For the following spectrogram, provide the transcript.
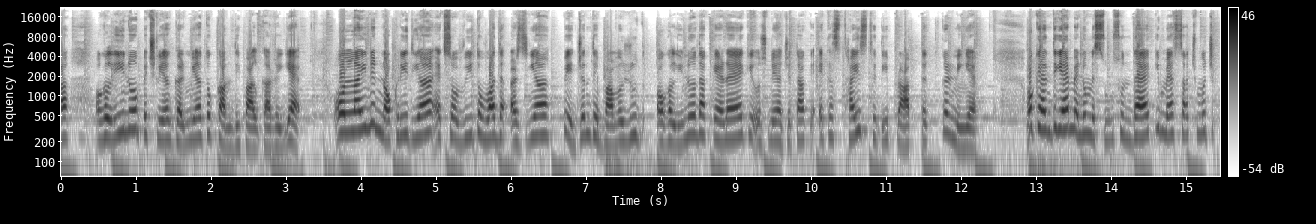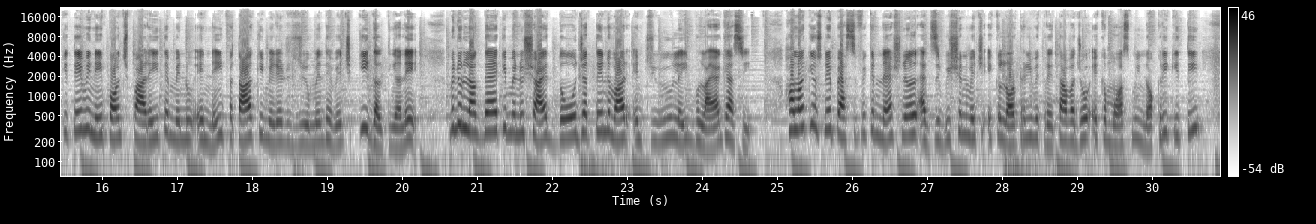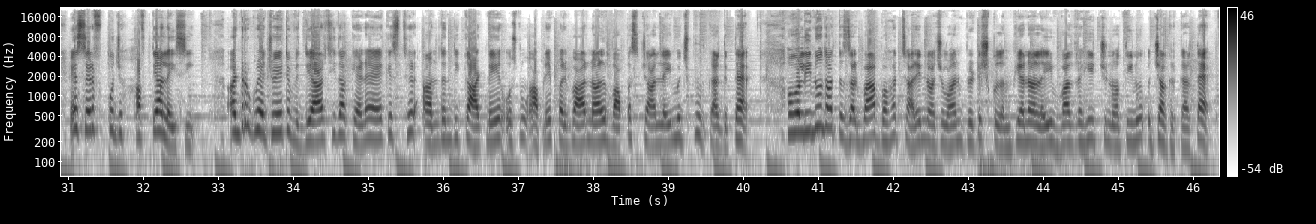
ਅਗਲੀਨੋ ਪਿਛਲੀਆਂ ਗਰਮੀਆਂ ਤੋਂ ਕੰਮ ਦੀ ਪਾਲ ਕਰ ਰਹੀ ਹੈ। ਆਨਲਾਈਨ ਨੌਕਰੀ ਦੀਆਂ 120 ਤੋਂ ਵੱਧ ਅਰਜ਼ੀਆਂ ਭੇਜਣ ਦੇ ਬਾਵਜੂਦ ਓਗਲੀਨੋ ਦਾ ਕਹਿਣਾ ਹੈ ਕਿ ਉਸਨੇ ਅਜੇ ਤੱਕ ਇੱਕ ਸਥਾਈ ਸਥਿਤੀ ਪ੍ਰਾਪਤ ਕਰਨੀ ਹੈ। ਉਹ ਕਹਿੰਦੀ ਹੈ, ਮੈਨੂੰ ਮਹਿਸੂਸ ਹੁੰਦਾ ਹੈ ਕਿ ਮੈਂ ਸੱਚਮੁੱਚ ਕਿਤੇ ਵੀ ਨਹੀਂ ਪਹੁੰਚ ਪਾ ਰਹੀ ਤੇ ਮੈਨੂੰ ਇਹ ਨਹੀਂ ਪਤਾ ਕਿ ਮੇਰੇ ਰਿਜ਼ਿਊਮੇ ਦੇ ਵਿੱਚ ਕੀ ਗਲਤੀਆਂ ਨੇ। ਮੈਨੂੰ ਲੱਗਦਾ ਹੈ ਕਿ ਮੈਨੂੰ ਸ਼ਾਇਦ 2 ਜਾਂ 3 ਵਾਰ ਇੰਟਰਵਿਊ ਲਈ ਬੁਲਾਇਆ ਗਿਆ ਸੀ। ਹਾਲਾਂਕਿ ਉਸਨੇ ਪੈਸੀਫਿਕ ਨੈਸ਼ਨਲ ਐਗਜ਼ੀਬਿਸ਼ਨ ਵਿੱਚ ਇੱਕ ਲੋਟਰੀ ਵਿਕਰੇਤਾ ਵਜੋਂ ਇੱਕ ਮੌਸਮੀ ਨੌਕਰੀ ਕੀਤੀ। ਇਹ ਸਿਰਫ ਕੁਝ ਹਫ਼ਤਿਆਂ ਲਈ ਸੀ। ਅੰਡਰ ਗ੍ਰੈਜੂਏਟ ਵਿਦਿਆਰਥੀ ਦਾ ਕਹਿਣਾ ਹੈ ਕਿ ਸਥਿਰ ਆਮਦਨ ਦੀ ਘਾਟ ਨੇ ਉਸ ਨੂੰ ਆਪਣੇ ਪਰਿਵਾਰ ਨਾਲ ਵਾਪਸ ਜਾਣ ਲਈ ਮਜਬੂਰ ਕਰ ਦਿੱਤਾ ਹੈ। ਹੋਲੀਨੋ ਦਾ ਤਜਰਬਾ ਬਹੁਤ ਸਾਰੇ ਨੌਜਵਾਨ ਬ੍ਰਿਟਿਸ਼ ਕੋਲੰਬੀਆਨਾਂ ਲਈ ਵੱਧ ਰਹੀ ਚੁਣੌਤੀ ਨੂੰ ਉਜਾਗਰ ਕਰਦਾ ਹੈ।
